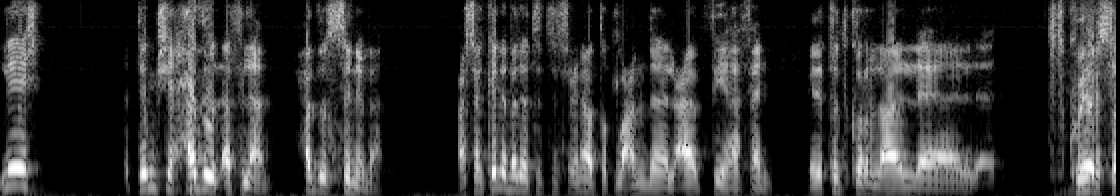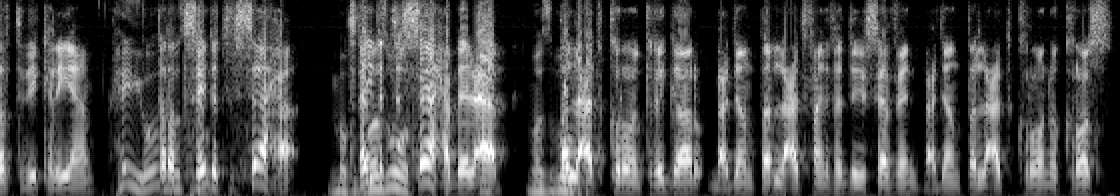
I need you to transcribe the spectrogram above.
ليش؟ تمشي حذو الأفلام حذو السينما. عشان كذا بدأت التسعينات تطلع عندنا ألعاب فيها فن. إذا تذكر Squaresoft ذيك الأيام أيوه ترى. تصيدت في الساحة. مظبوط. الساحة بالألعاب. مظبوط. طلعت Chrono Trigger بعدين طلعت Final Fantasy 7 بعدين طلعت Chrono Cross.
